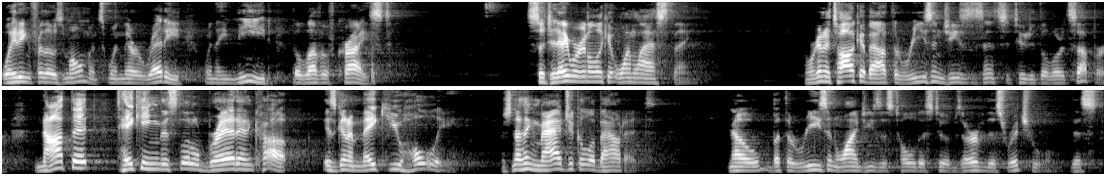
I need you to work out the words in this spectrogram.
waiting for those moments when they're ready, when they need the love of Christ. So today we're going to look at one last thing. We're going to talk about the reason Jesus instituted the Lord's Supper. Not that taking this little bread and cup is going to make you holy. There's nothing magical about it. No, but the reason why Jesus told us to observe this ritual, this,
